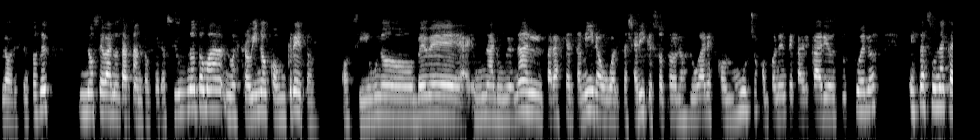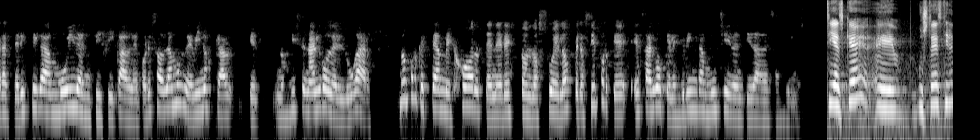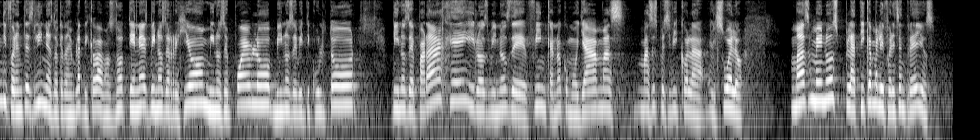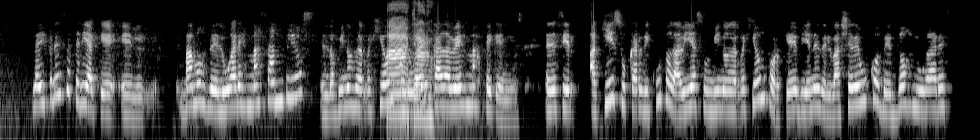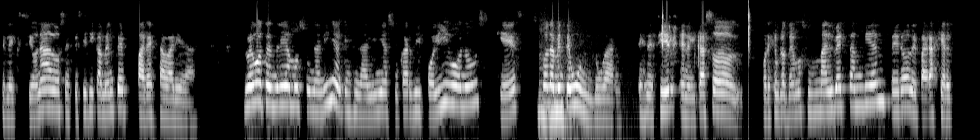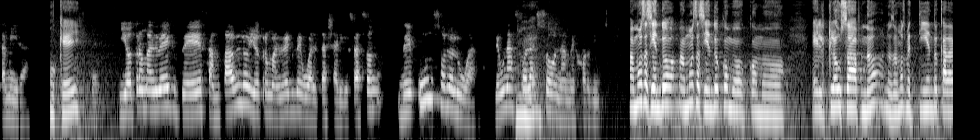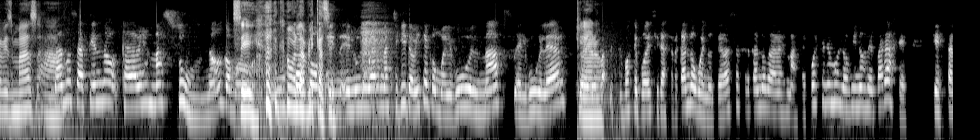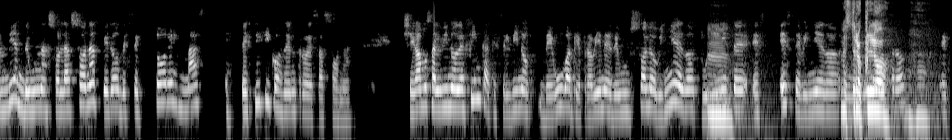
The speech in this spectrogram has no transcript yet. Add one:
Flores. Entonces, no se va a notar tanto, pero si uno toma nuestro vino concreto, o si uno bebe un aluvional, paraje Altamira o Huertallarí, que es otro de los lugares con mucho componente calcáreo en sus suelos, esta es una característica muy identificable. Por eso hablamos de vinos que nos dicen algo del lugar no porque sea mejor tener esto en los suelos, pero sí porque es algo que les brinda mucha identidad a esos vinos. Sí, es que eh, ustedes tienen diferentes líneas, lo que también platicábamos, ¿no? Tienes vinos de región, vinos de pueblo, vinos de viticultor, vinos de paraje y los vinos de finca, ¿no? Como ya más, más específico la, el suelo. Más o menos, platícame la diferencia entre ellos. La diferencia sería que el, vamos de lugares más amplios en los vinos de región a ah, lugares cada vez más pequeños. Es decir, aquí Zucardicú todavía es un vino de región porque viene del Valle de Uco, de dos lugares seleccionados específicamente para esta variedad. Luego tendríamos una línea que es la línea Zucardi Polígonos, que es solamente un lugar. Es decir, en el caso, por ejemplo, tenemos un Malbec también, pero de paraje Altamira. Ok y otro Malbec de San Pablo y otro Malbec de Gualtallarí. O sea, son de un solo lugar, de una sola zona, mejor dicho. Vamos haciendo, vamos haciendo como, como el close-up, ¿no? Nos vamos metiendo cada vez más a... Vamos haciendo cada vez más zoom, ¿no? Como sí, como la aplicación. En, un lugar más chiquito, ¿viste? Como el Google Maps, el Google Earth. Claro. vos te podés ir acercando, bueno, te vas acercando cada vez más. Después tenemos los vinos de paraje, que es también de una sola zona, pero de sectores más específicos dentro de esa zona. Llegamos al vino de finca, que es el vino de uva que proviene de un solo viñedo, tu mm. límite es ese viñedo. Nuestro cló.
